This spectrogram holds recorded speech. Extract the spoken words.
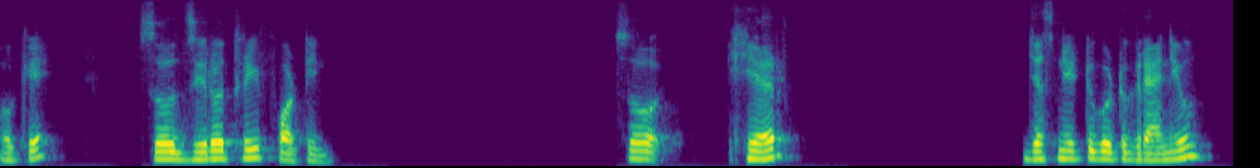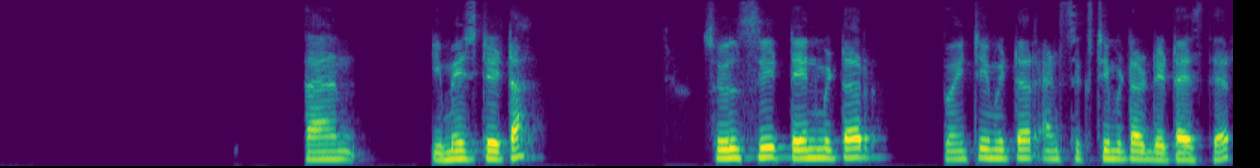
Okay. So 03 14. So here just need to go to granule and image data. So you'll see 10 meter, 20 meter and 60 meter data is there.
